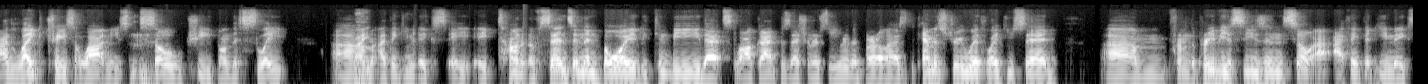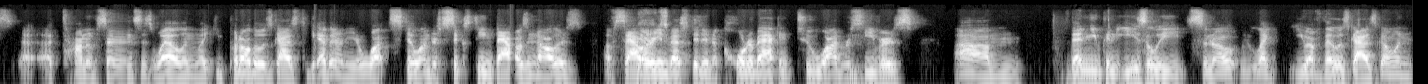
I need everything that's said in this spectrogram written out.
I like Chase a lot, and he's so cheap on this slate. Um, Right. I think he makes a, a ton of sense. And then Boyd can be that slot guy possession receiver that Burrow has the chemistry with, like you said, um, from the previous season. So I, I think that he makes a, a ton of sense as well. And like you put all those guys together, and you're what still under sixteen thousand dollars of salary Yes. invested in a quarterback and two wide receivers. Um, then you can easily, so know, like you have those guys going.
